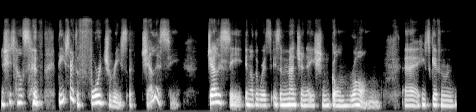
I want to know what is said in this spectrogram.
and she tells him these are the forgeries of jealousy. Jealousy, in other words, is imagination gone wrong. Uh, he's given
